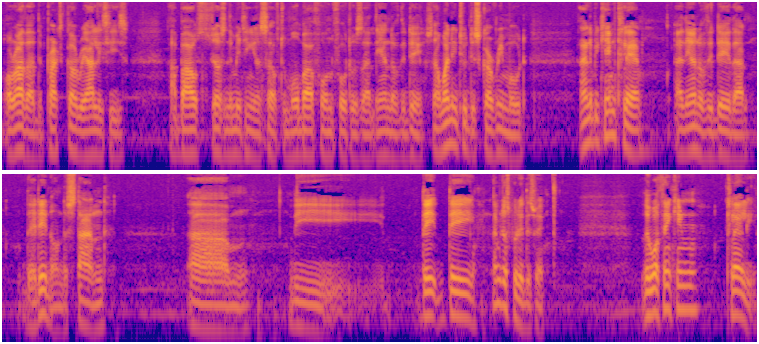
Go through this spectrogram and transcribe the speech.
or rather, the practical realities about just limiting yourself to mobile phone photos at the end of the day. So I went into discovery mode, and it became clear at the end of the day that they didn't understand um, the they they let me just put it this way they were thinking clearly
